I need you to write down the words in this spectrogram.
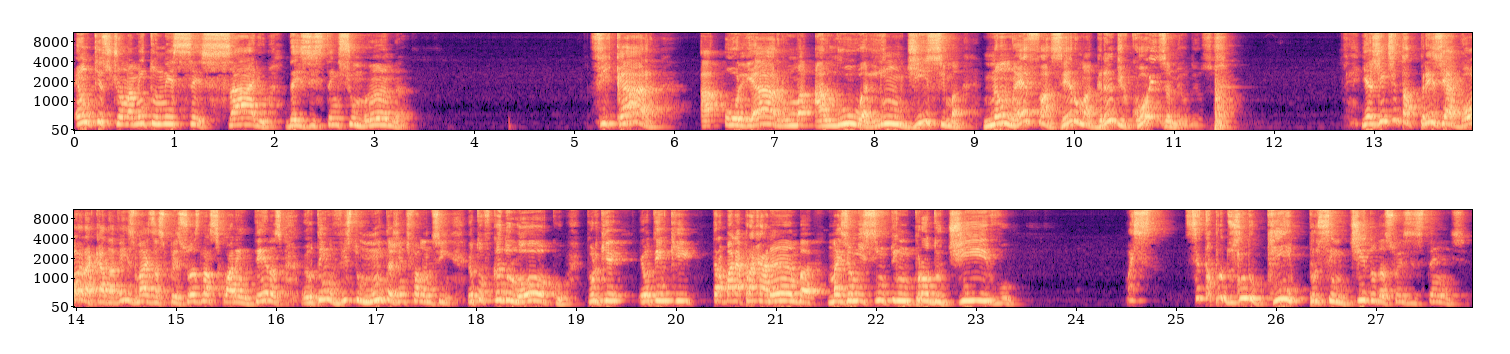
É um questionamento necessário da existência humana. Ficar a olhar uma, a lua lindíssima não é fazer uma grande coisa, meu Deus do céu. E a gente está preso e agora, cada vez mais, as pessoas nas quarentenas, eu tenho visto muita gente falando assim, eu tô ficando louco, porque eu tenho que trabalhar pra caramba, mas eu me sinto improdutivo. Mas você está produzindo o que pro sentido da sua existência?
